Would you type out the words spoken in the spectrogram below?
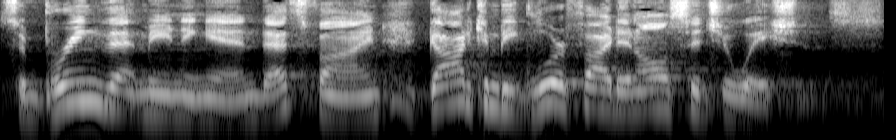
So bring that meaning in, that's fine. God can be glorified in all situations.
